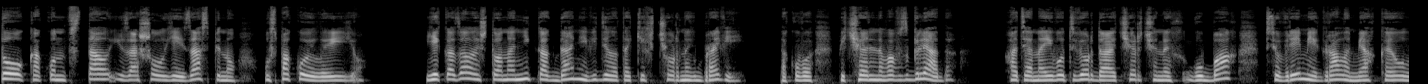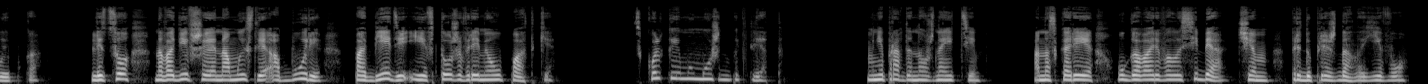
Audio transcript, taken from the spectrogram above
То, как он встал и зашел ей за спину, успокоило ее. Ей казалось, что она никогда не видела таких черных бровей, такого печального взгляда, хотя на его твердо очерченных губах все время играла мягкая улыбка. Лицо, наводившее на мысли о буре, победе и в то же время упадке. Сколько ему может быть лет? Мне, правда, нужно идти. Она скорее уговаривала себя, чем предупреждала его.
